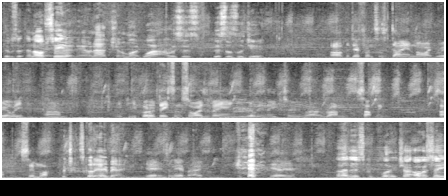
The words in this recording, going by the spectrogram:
there was, and I've Yeah. seen it now in action. I'm like, wow, this is this is legit. Uh, the difference is day and night, really. Um, if you've got a decent sized van, you really need to uh, run something something similar. Which it's got an airbag, Yeah, it's an airbag. yeah, and that is completely changed. Obviously,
